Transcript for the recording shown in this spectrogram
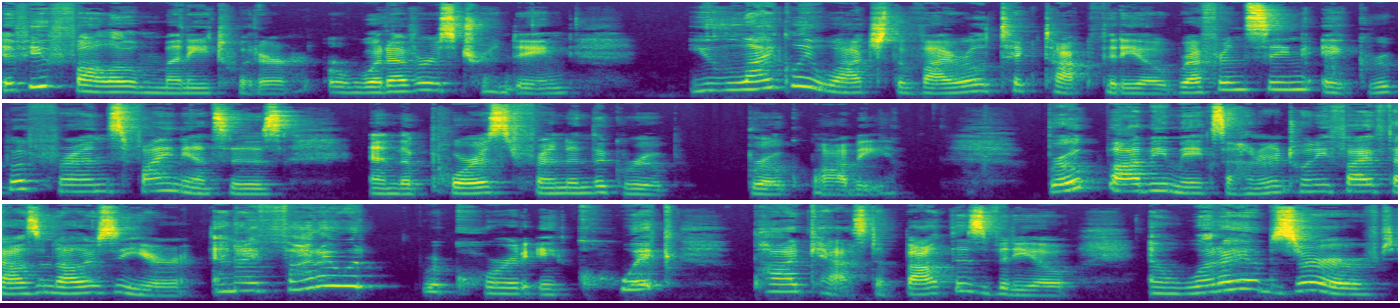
If you follow money Twitter or whatever is trending, you likely watched the viral TikTok video referencing a group of friends' finances and the poorest friend in the group, Broke Bobby. Broke Bobby makes $125,000 a year, and I thought I would record a quick podcast about this video and what I observed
